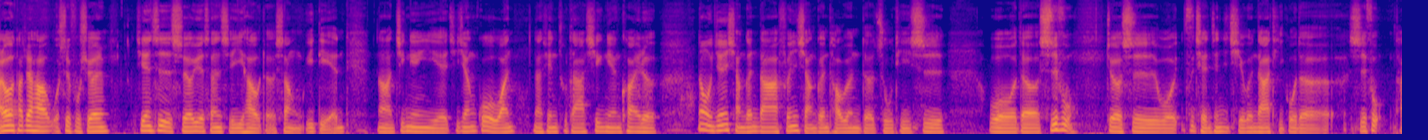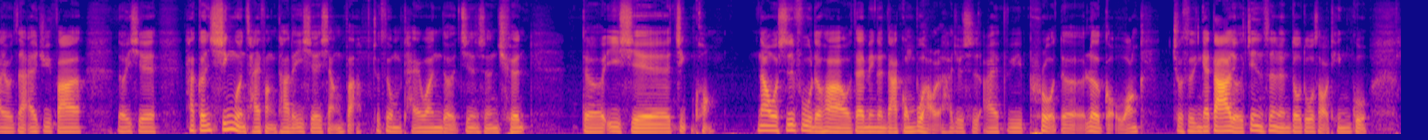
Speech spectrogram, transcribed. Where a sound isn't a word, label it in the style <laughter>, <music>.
Hello，大家好，我是福轩。今天是十二月三十一号的上午一点。那今年也即将过完，那先祝大家新年快乐。那我今天想跟大家分享跟讨论的主题是我的师傅，就是我之前前几期有跟大家提过的师傅，他有在 IG 发了一些他跟新闻采访他的一些想法，就是我们台湾的健身圈的一些近况。那我师傅的话，我在那边跟大家公布好了，他就是 IV Pro 的热狗王，就是应该大家有健身人都多少听过。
